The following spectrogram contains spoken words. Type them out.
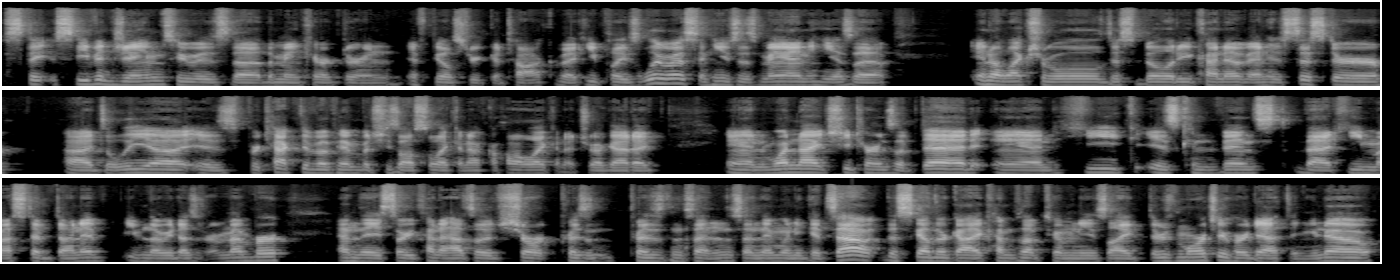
St- Stephan James, who is the the main character in If Beale Street Could Talk, but he plays Lewis, and he's his man. He has a intellectual disability kind of, and his sister uh, Delia is protective of him, but she's also like an alcoholic and a drug addict. And one night she turns up dead, and he is convinced that he must have done it, even though he doesn't remember. And they so he kind of has a short prison prison sentence. And then when he gets out, this other guy comes up to him and he's like, "There's more to her death than you know."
